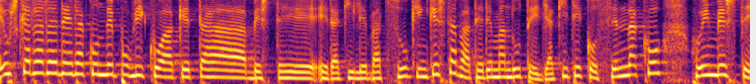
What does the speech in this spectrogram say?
Euskararen erakunde publikoak eta beste erakile batzuk inkesta bat ere mandute jakiteko zendako hoin beste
